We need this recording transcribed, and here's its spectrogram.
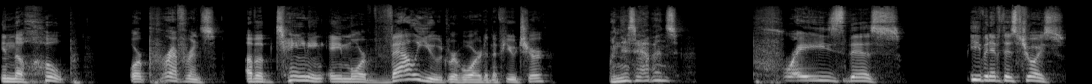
in the hope or preference of obtaining a more valued reward in the future, when this happens, praise this. Even if this choice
